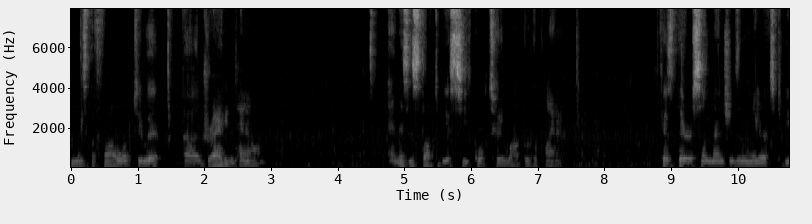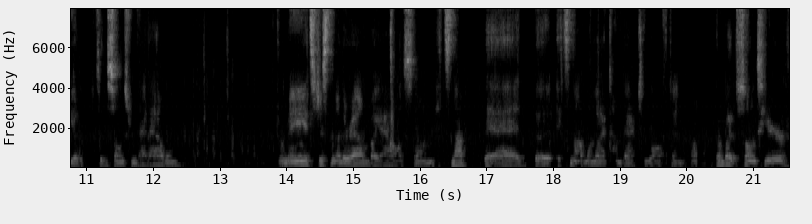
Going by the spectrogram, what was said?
released the follow-up to it, uh, Dragontown. And this is thought to be a sequel to uh, Brutal Planet. Because there are some mentions in the lyrics to the, other, to the songs from that album. For me, it's just another album by Alice. Um, it's not bad, but it's not one that I come back to often. Um, going by the songs here,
